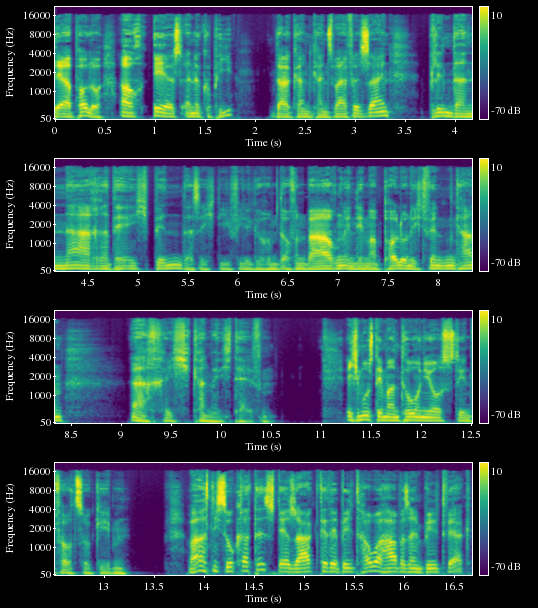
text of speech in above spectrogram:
Der Apollo, auch er ist eine Kopie, da kann kein Zweifel sein, blinder Narr, der ich bin, dass ich die vielgerühmte Offenbarung in dem Apollo nicht finden kann. Ach, ich kann mir nicht helfen. Ich muss dem Antonius den Vorzug geben. War es nicht Sokrates, der sagte, der Bildhauer habe sein Bildwerk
